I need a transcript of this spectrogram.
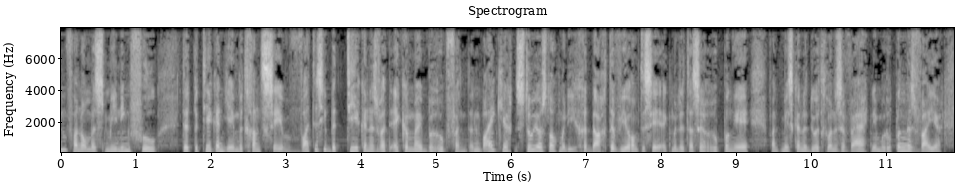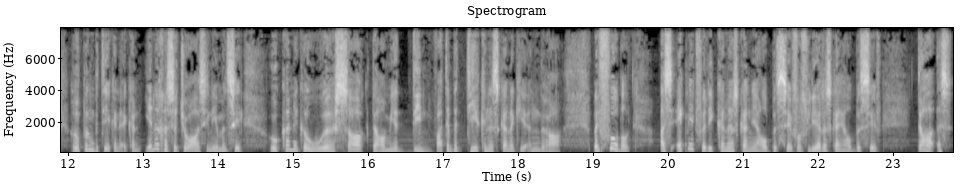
M van hom is meaningful. Dit beteken jy moet gaan sê wat is die betekenis wat ek in my beroep vind? En baie keer stoei ons nog met die gedagte weer om te sê ek moet dit as 'n roeping hê, want mense kan dit doodgewoon as 'n werk neem. Roeping is weier. Roeping beteken ek kan enige situasie neem en sê, "Hoe kan ek 'n hoër saak daarmee dien?" dien? Watter betekenis kan ek hier indra? Byvoorbeeld, as ek net vir die kinders kan help besef of leerders kan help besef, daar is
